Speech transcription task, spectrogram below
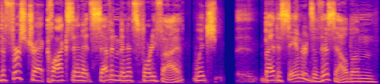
The first track clocks in at seven minutes 45, which uh, by the standards of this album,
